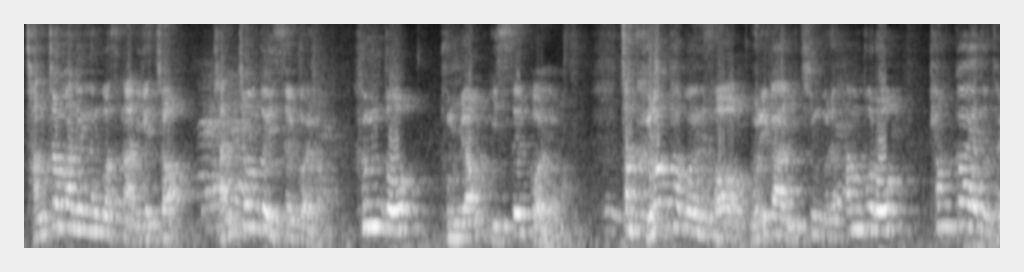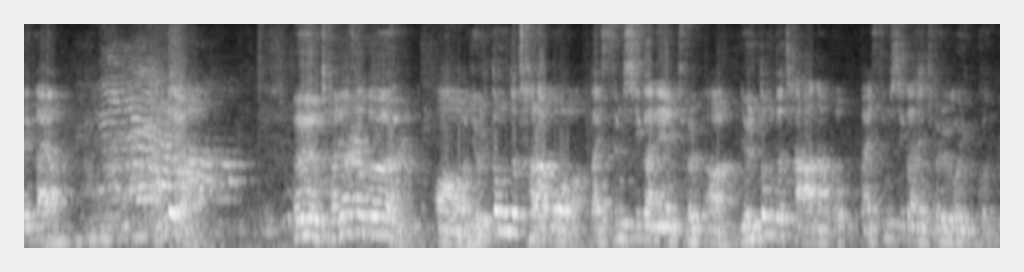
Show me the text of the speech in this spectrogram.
장점만 있는 것은 아니겠죠? 네. 단점도 있을 거예요. 흠도 분명 있을 거예요. 자 그렇다고 해서 우리가 이 친구를 함부로 평가해도 될까요? 안 돼요. 음, 저 녀석은 어, 율동도 잘하고 말씀 시간에 졸, 어, 율동도 잘 안 하고 말씀 시간에 졸고 있군.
